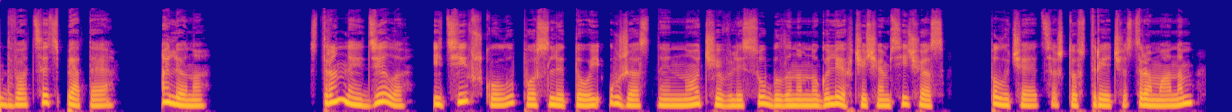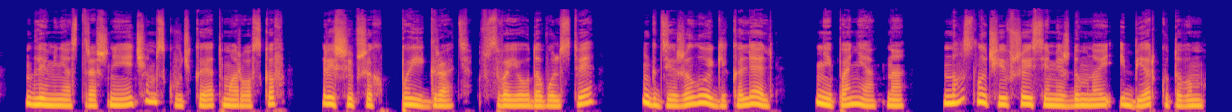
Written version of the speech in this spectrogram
двадцать пятая. Алена. Странное дело, идти в школу после той ужасной ночи в лесу было намного легче, чем сейчас. Получается, что встреча с Романом для меня страшнее, чем с кучкой отморозков, решивших поиграть в свое удовольствие. Где же логика, Ляль? Непонятно. Но случившееся между мной и Беркутовым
